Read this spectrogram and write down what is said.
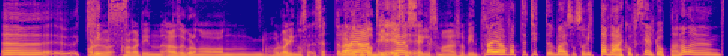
Eh, Har du, har du vært inne, altså, å, har du vært inne og sett, eller Nei, er det på en måte bygget i seg selv som er så fint? Nei, jeg har fått titte bare så, så vidt, da. Det er ikke offisielt åpna ennå. det-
